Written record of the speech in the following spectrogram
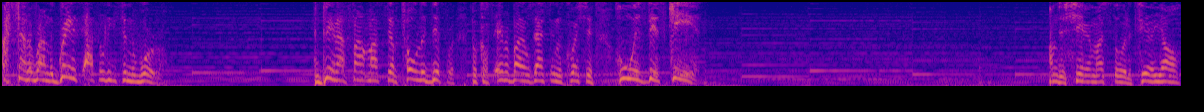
I sat around the greatest athletes in the world. And then I found myself totally different because everybody was asking the question, who is this kid? I'm just sharing my story to tell y'all,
